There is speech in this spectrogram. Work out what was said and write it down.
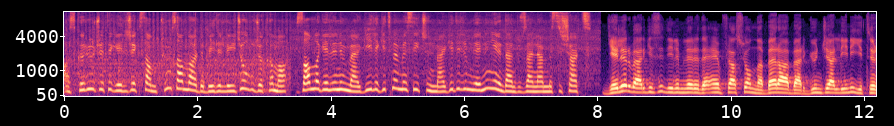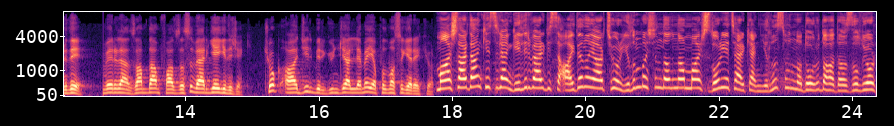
Asgari ücrete gelecek zam tüm zamlarda belirleyici olacak ama zamla gelenin vergiyle gitmemesi için vergi dilimlerinin yeniden düzenlenmesi şart. Gelir vergisi dilimleri de enflasyonla beraber güncelliğini yitirdi. Verilen zamdan fazlası vergiye gidecek. Çok acil bir güncelleme yapılması gerekiyor. Maaşlardan kesilen gelir vergisi aydan aya artıyor. Yılın başında alınan maaş zor yeterken yılın sonuna doğru daha da azalıyor.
